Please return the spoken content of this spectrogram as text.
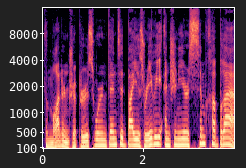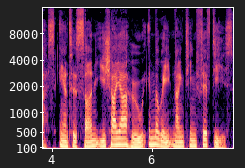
The modern drippers were invented by Israeli engineer Simcha Blas and his son Yeshayahu in the late 1950s.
